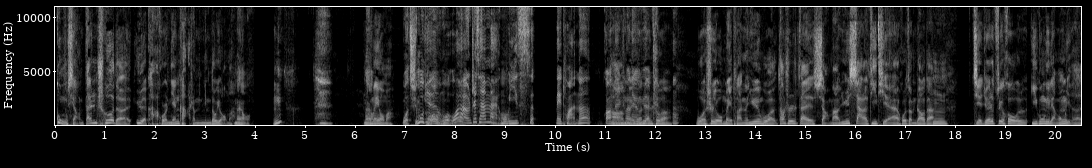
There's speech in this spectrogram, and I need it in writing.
共享单车的月卡或者年卡什么的？你们都有吗？没有，嗯，没有没有吗？我骑摩托，我我我好像之前买过一次美团的共享啊，单车美团那个月卡，单车，嗯我是有美团的，因为我当时在想嘛，因为下了地铁或者怎么着的，嗯，解决了最后一公里、两公里的，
